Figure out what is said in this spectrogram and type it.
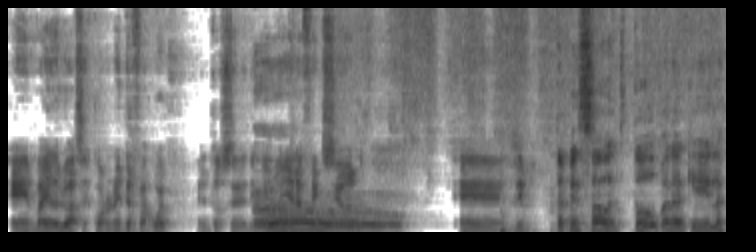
en Vayan lo haces con una interfaz web. Entonces disminuye la fricción. Oh. eh, de- Está pensado todo para que las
